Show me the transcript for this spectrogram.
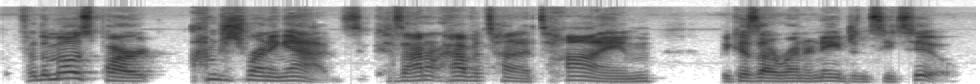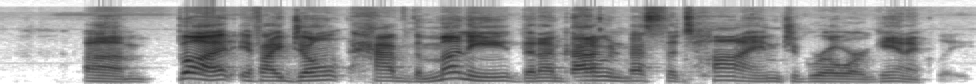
But for the most part, I'm just running ads because I don't have a ton of time because I run an agency too. Um, but if I don't have the money, then I've got to invest the time to grow organically,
